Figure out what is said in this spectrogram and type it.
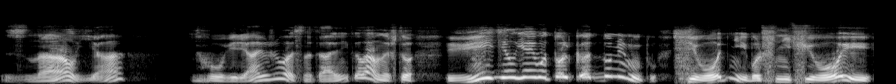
Знал я? Но уверяю же вас, Наталья Николаевна, что видел я его только одну минуту, сегодня, и больше ничего, и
